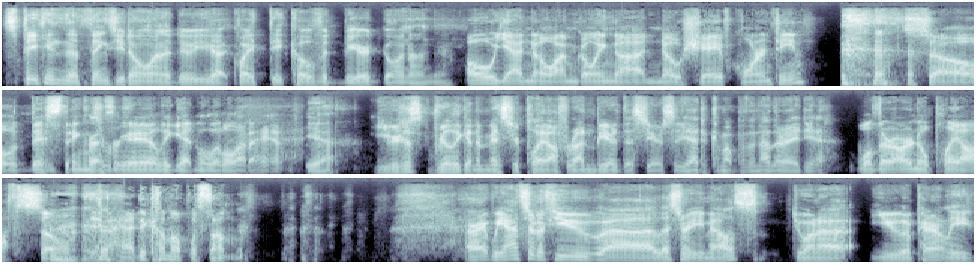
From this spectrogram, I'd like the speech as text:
Speaking of things you don't want to do, you got quite the COVID beard going on there. Oh yeah, no, I'm going uh, no shave quarantine. so this thing's Impressive. really getting a little out of hand. yeah. You were just really going to miss your playoff run beard this year, so you had to come up with another idea. Well, there are no playoffs, so I had to come up with something. All right, we answered a few uh, listener emails. Do you want to? You apparently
